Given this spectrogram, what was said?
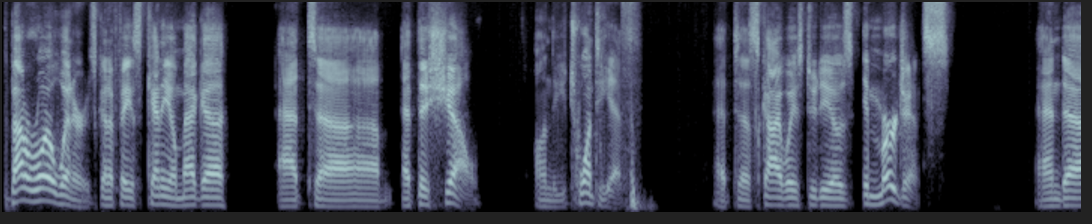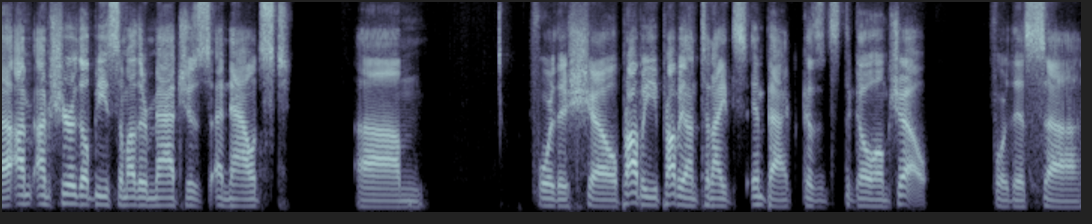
the battle royal winner is going to face Kenny Omega at uh, at this show on the twentieth at uh, Skyway Studios Emergence, and uh, I'm I'm sure there'll be some other matches announced um, for this show. Probably probably on tonight's Impact because it's the go home show for this uh,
